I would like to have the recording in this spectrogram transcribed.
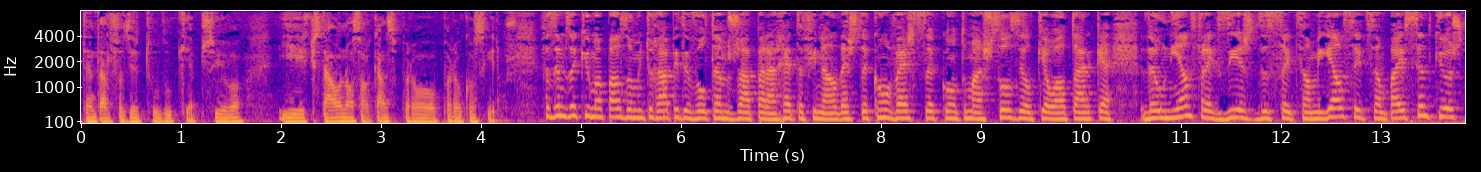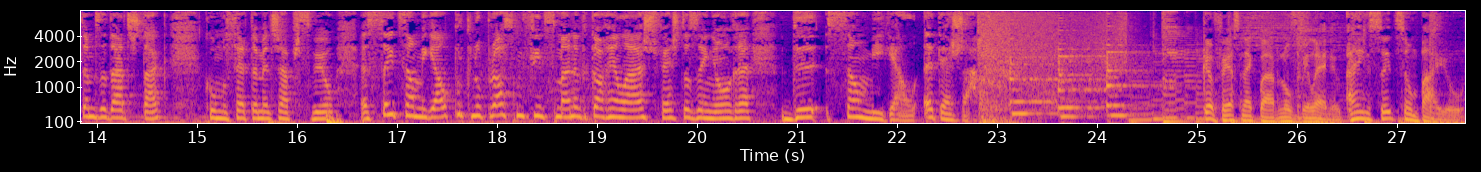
tentado fazer tudo o que é possível e que está ao nosso alcance para o, para o conseguirmos. Fazemos aqui uma pausa muito rápida e voltamos já para a reta final desta conversa com Tomás Souza, ele que é o autarca da União de Freguesias de Seito São Miguel, Seito Sampaio, sendo que hoje estamos a dar destaque, como certamente já percebeu, a Seito São Miguel, porque no próximo fim de semana decorrem lá as festas em honra de São Miguel. Até já. Café Snack Bar Novo Milênio, em Seide Sampaio.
